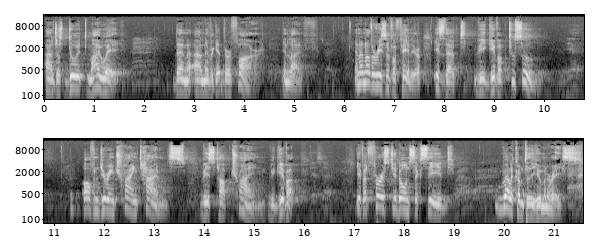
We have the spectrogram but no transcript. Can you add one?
I'll just do it my way, then I'll never get very far in life. And another reason for failure is that we give up too soon. Often during trying times, we stop trying, we give up. If at first you don't succeed, welcome to the human race.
